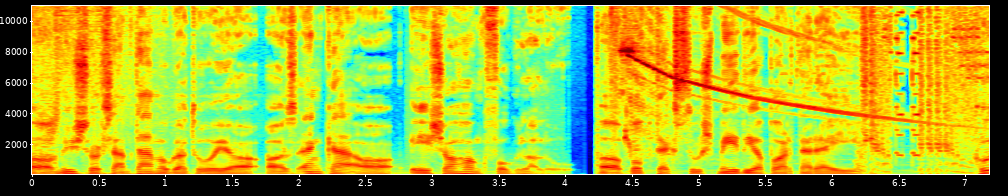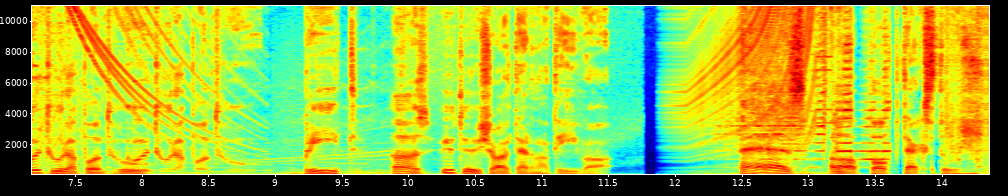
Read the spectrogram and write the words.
A műsorszám támogatója az NKA és a hangfoglaló. A Poptextus média partnerei Kultúra.hu Kultúra.hu Beat az ütős alternatíva. Ez a Poptextus.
